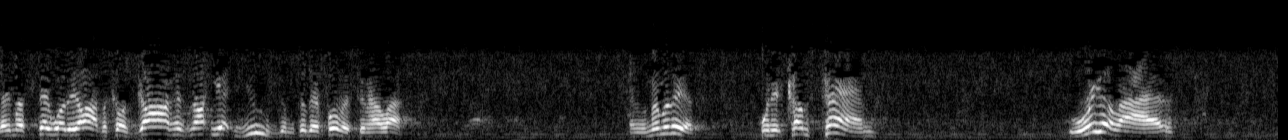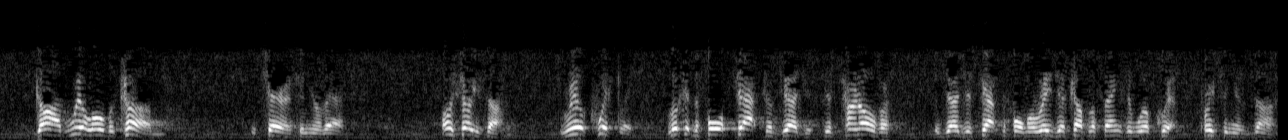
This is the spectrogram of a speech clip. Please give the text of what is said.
They must stay where they are because God has not yet used them to their fullest in our lives. And remember this when it comes time, realize God will overcome the chariots in your valley. I want to show you something real quickly. Look at the fourth chapter of Judges. Just turn over to Judges chapter 4. We'll read you a couple of things and we'll quit. Preaching is done.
